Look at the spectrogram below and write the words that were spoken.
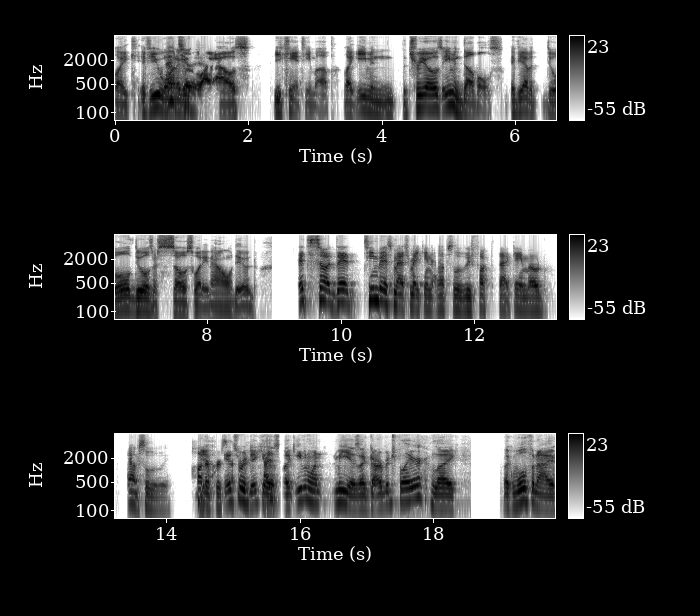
Like if you want to go to dude. Lighthouse, you can't team up. Like even the trios, even doubles. If you have a duel, duels are so sweaty now, dude. It's so the team based matchmaking absolutely fucked that game mode. Absolutely. Hundred percent. It's ridiculous. like even when me as a garbage player, like like Wolf and I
